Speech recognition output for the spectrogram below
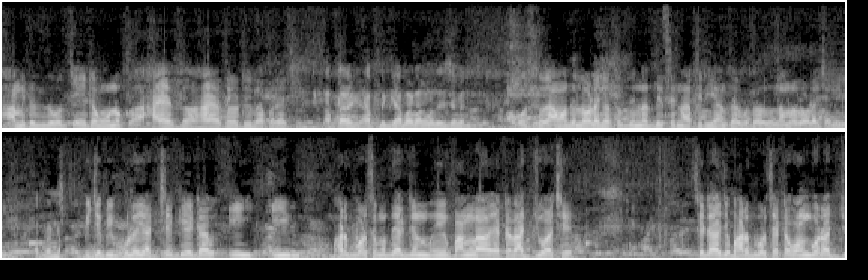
আমি তো দিতে বলছি এটা অন্য হায়ার হায়ার অথরিটির ব্যাপারে আছে। আপনার আপনি কি আবার বাংলাদেশ যাবেন? অবশ্যই আমাদের লড়াই যতদিন না দেশে না ফিরিয়ে পারব আমরা লড়াই চালিয়ে যাই। বিজেপি ভুলে যাচ্ছে কি এটা এই এই ভারতবর্ষের মধ্যে একজন বাংলা একটা রাজ্য আছে। সেটা হচ্ছে ভারতবর্ষের একটা অঙ্গরাজ্য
